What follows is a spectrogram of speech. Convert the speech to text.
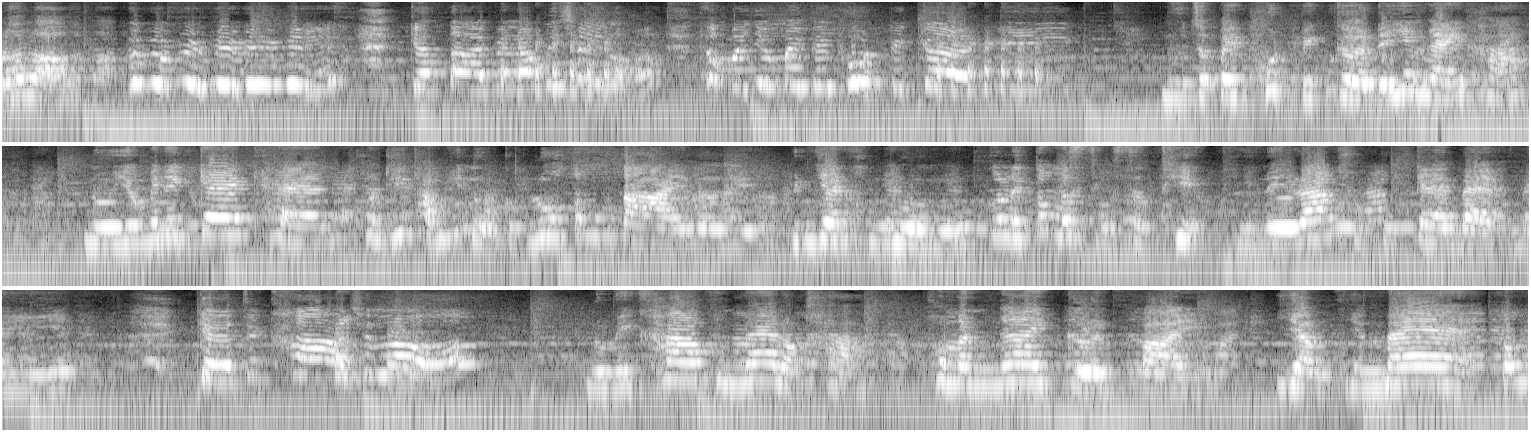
แล้วเหรอพี่พี่พี่พี่พี่แกตายไปแล้วไม่ใช่เหรอทำไมยังไม่ไปผุดไปเกิดอีกหนูจะไปผุดไปเกิดได้ยังไงคะ หนูยังไม่ได้แก้แค้นคนที่ทำให้หนูกับลูกต้องตายเลย วิญญาณของหนูก็เลยต้องมาสิงสถิตอยู่ในร่างของตุ๊กแกแบบนี้ แกจะฆ่าฉันเหรอ หนูไม่ฆ่าคุณแม่หรอกค่ะ เพราะมันง่ายเกินไป อย่างคุณแม่ต้อง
